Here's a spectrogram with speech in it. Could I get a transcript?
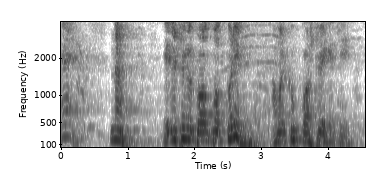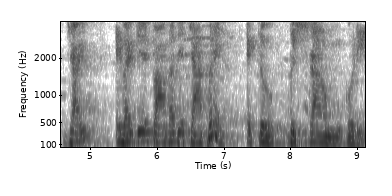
হ্যাঁ? না, এদের সঙ্গে বক বক করে আমার খুব কষ্ট হয়ে গেছে। যাই, এবার গিয়ে একটু আদা দিয়ে চা করে একটু বিশ্রাম করি।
